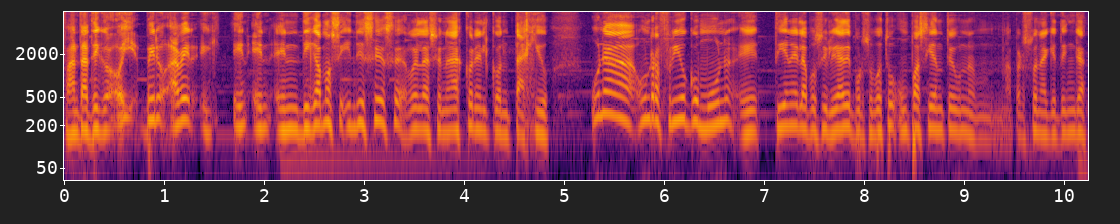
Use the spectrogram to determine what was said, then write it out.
Fantástico. Oye, pero a ver, en, digamos índices relacionados con el contagio, una, un resfrío común eh, tiene la posibilidad de, por supuesto, un paciente, una, persona que tenga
